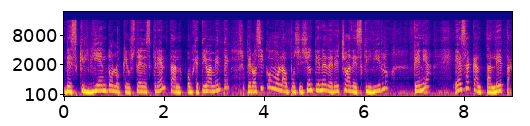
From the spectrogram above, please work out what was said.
describiendo lo que ustedes creen tan objetivamente, pero así como la oposición tiene derecho a describirlo, Kenia, esa cantaleta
